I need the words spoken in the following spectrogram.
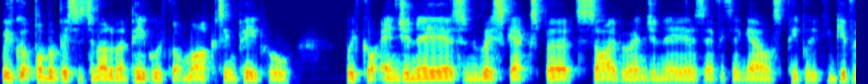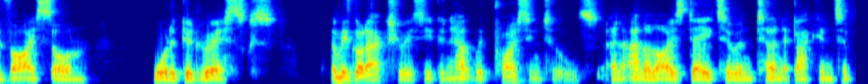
We've got proper business development people. We've got marketing people. We've got engineers and risk experts, cyber engineers, everything else, people who can give advice on what are good risks. And we've got actuaries who can help with pricing tools and analyze data and turn it back into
